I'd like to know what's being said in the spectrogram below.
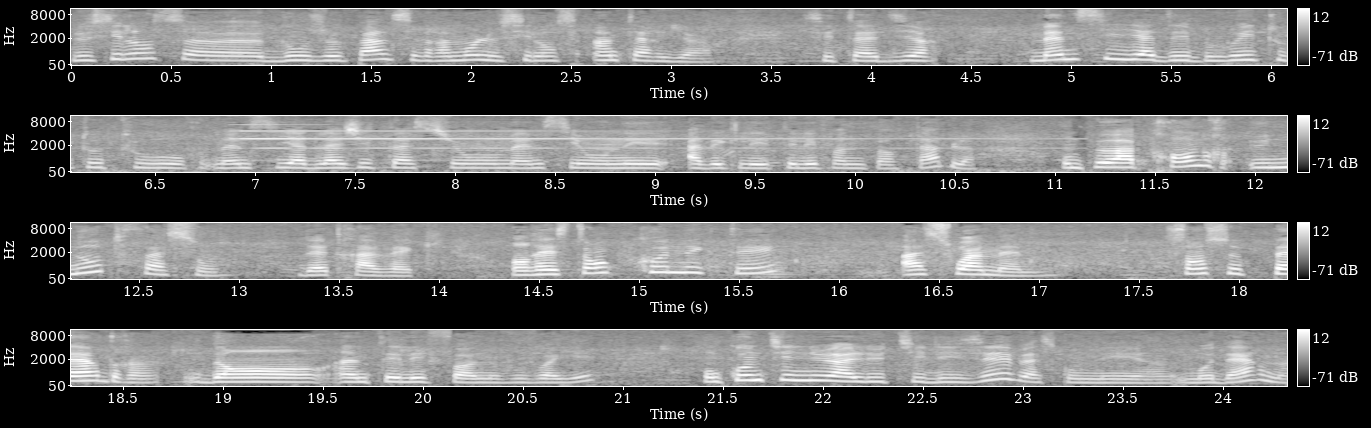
Le silence euh, dont je parle, c'est vraiment le silence intérieur, c'est-à-dire même s'il y a des bruits tout autour, même s'il y a de l'agitation, même si on est avec les téléphones portables, on peut apprendre une autre façon d'être avec, en restant connecté à soi-même, sans se perdre dans un téléphone, vous voyez. On continue à l'utiliser parce qu'on est euh, moderne,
